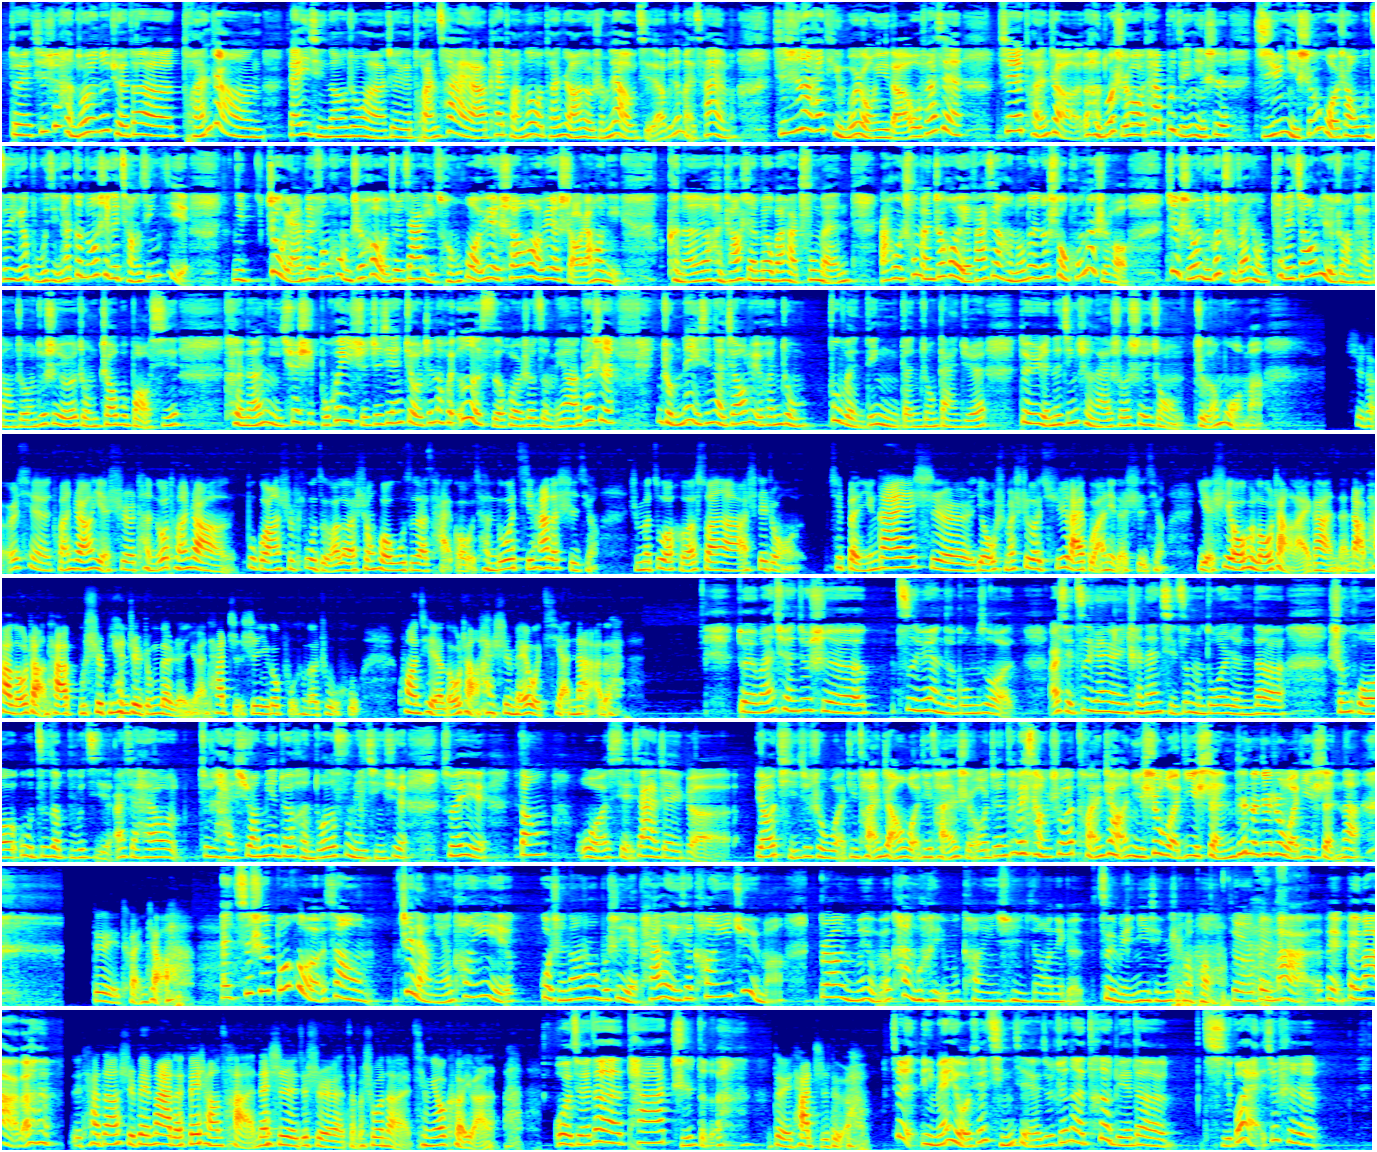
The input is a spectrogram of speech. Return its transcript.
对，其实很多人都觉得团长在疫情当中啊，这个团菜啊，开团购，团长有什么了不起的？不就买菜吗？其实呢，还挺不容易的。我发现这些团长很多时候，他不仅仅是给予你生活上物资一个补给，他更多是一个强心剂。你骤然被封控之后，就是家里存货越消耗越少，然后你。可能很长时间没有办法出门，然后出门之后也发现很多东西都售空的时候，这个时候你会处在一种特别焦虑的状态当中，就是有一种朝不保夕，可能你确实不会一时之间就真的会饿死，或者说怎么样，但是那种内心的焦虑和那种不稳定的那种感觉，对于人的精神来说是一种折磨嘛。是的，而且团长也是很多团长不光是负责了生活物资的采购，很多其他的事情，什么做核酸啊这种。其本应该是由什么社区来管理的事情，也是由楼长来干的。哪怕楼长他不是编制中的人员，他只是一个普通的住户。况且楼长还是没有钱拿的。对，完全就是自愿的工作，而且自愿愿意承担起这么多人的生活物资的补给，而且还要就是还需要面对很多的负面情绪。所以当我写下这个。标题就是我的团长，我的团时，我真的特别想说，团长你是我的神，真的就是我的神呐。对，团长。哎，其实包括像这两年抗疫过程当中，不是也拍了一些抗疫剧吗？不知道你们有没有看过一部抗疫剧，叫那个《最美逆行者》，就是被骂、被被骂的。对他当时被骂的非常惨，但是就是怎么说呢，情有可原。我觉得他值得，对他值得。就里面有些情节就真的特别的奇怪，就是，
